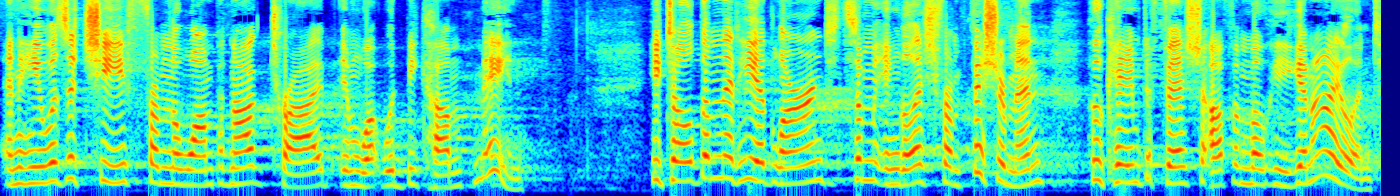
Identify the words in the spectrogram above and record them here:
and he was a chief from the Wampanoag tribe in what would become Maine. He told them that he had learned some English from fishermen who came to fish off of Monhegan Island.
